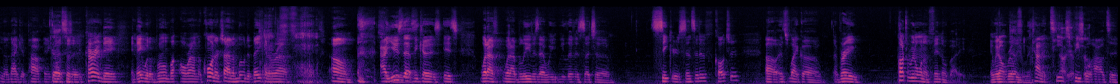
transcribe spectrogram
you know not get popped, and it goes to the current day, and they would have broom around the corner trying to move the bacon around. Um, I use that because it's what I what I believe is that we we live in such a seeker sensitive culture. Uh, it's like a, a very culture we don't want to offend nobody, and we don't really kind of teach Oh, yeah, people sure. how to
